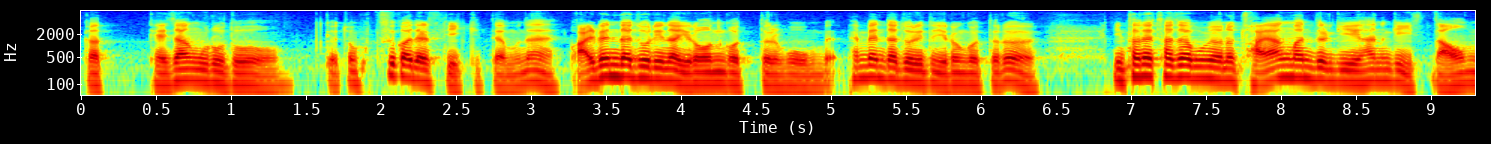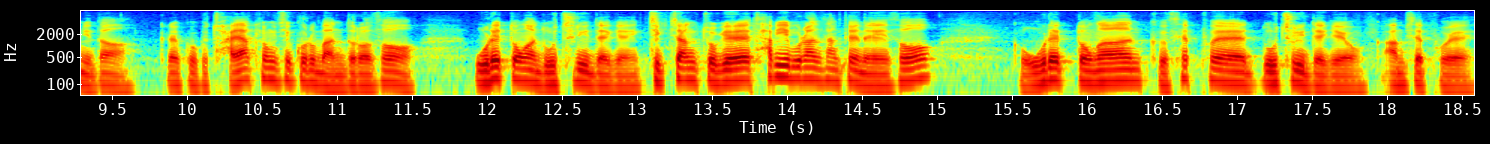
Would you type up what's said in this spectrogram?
그러니까 대장으로도 이렇게 좀 흡수가 될 수 있기 때문에 알벤다졸이나 이런 것들, 뭐 펜벤다졸이든 이런 것들을 인터넷 찾아보면 좌약 만들기 하는 게 있- 나옵니다. 그래서 그 좌약 형식으로 만들어서 오랫동안 노출이 되게 직장 쪽에 삽입을 한 상태 내에서 그 오랫동안 그 세포에 노출이 되게요. 암세포에.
